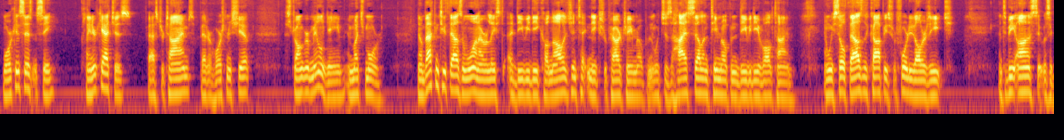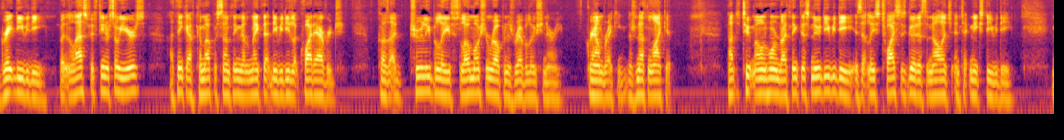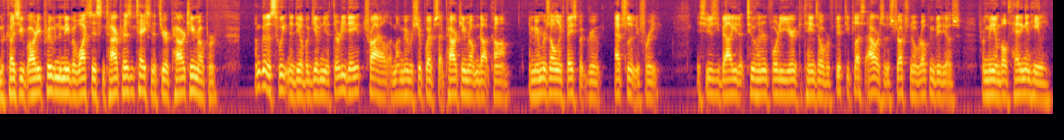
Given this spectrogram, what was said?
more consistency, cleaner catches, faster times, better horsemanship, stronger mental game, and much more. Now, back in 2001, I released a DVD called Knowledge and Techniques for Power Team Roping, which is the highest selling team roping DVD of all time. And we sold thousands of copies for $40 each. And to be honest, it was a great DVD. But in the last 15 or so years, I think I've come up with something that'll make that DVD look quite average because I truly believe slow motion roping is revolutionary, groundbreaking. There's nothing like it. Not to toot my own horn, but I think this new DVD is at least twice as good as the Knowledge and Techniques DVD. And because you've already proven to me by watching this entire presentation that you're a power team roper, I'm going to sweeten the deal by giving you a 30 day trial of my membership website, powerteamroping.com, and members only Facebook group absolutely free. It's usually valued at 240 a year and contains over 50 plus hours of instructional roping videos from me on both heading and heeling.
